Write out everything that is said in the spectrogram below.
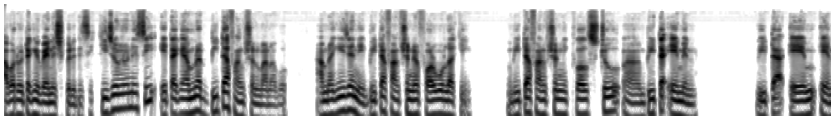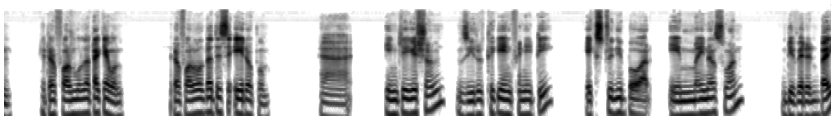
আবার ওইটাকে ভ্যানিশ করে দিছি। কী জন্য নিয়েছি এটাকে আমরা বিটা ফাংশন বানাবো। আমরা কি জানি? বিটা ফাংশনের ফর্মুলা কি? Beta function equals to beta m n beta m n এটার ফর্মুলাটা কেমন? এটার ফর্মুলাটা দিচ্ছে এইরকম। ইন্টিগ্রেশন জিরো থেকে infinity x to the power m minus one divided by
